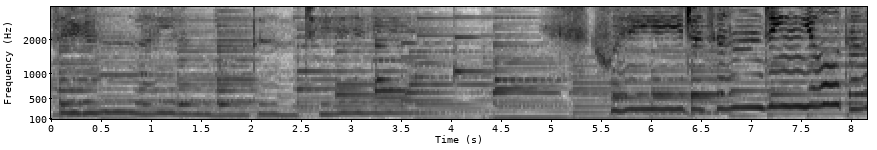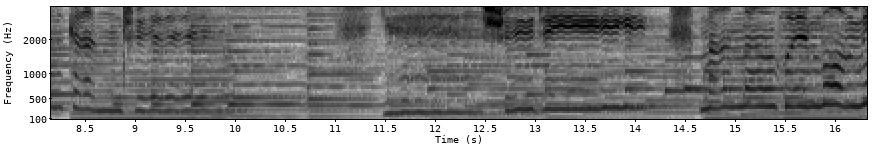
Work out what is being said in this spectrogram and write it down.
在人来人往的街，回忆着曾经有的感觉。也许记忆慢慢会磨灭，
